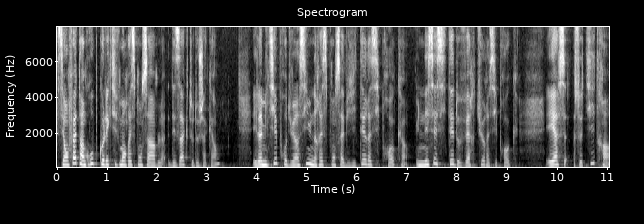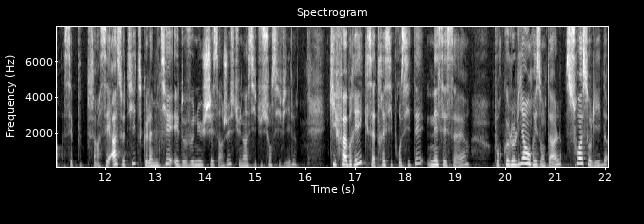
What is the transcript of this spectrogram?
c'est en fait un groupe collectivement responsable des actes de chacun, et l'amitié produit ainsi une responsabilité réciproque, une nécessité de vertu réciproque. Et à ce titre, c'est à ce titre que l'amitié est devenue chez Saint-Just une institution civile qui fabrique cette réciprocité nécessaire pour que le lien horizontal soit solide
